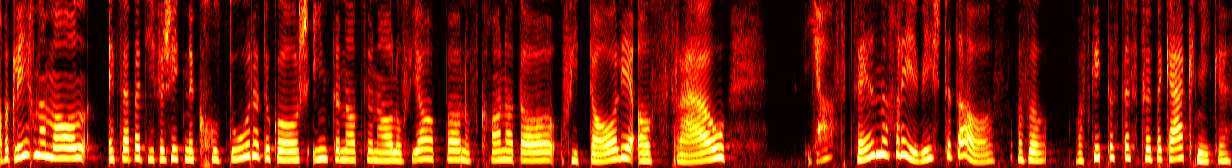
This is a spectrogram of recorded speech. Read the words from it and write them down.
Aber gleich nochmal, jetzt eben die verschiedenen Kulturen. Du gehst international auf Japan, auf Kanada, auf Italien als Frau. Ja, erzähl noch ein bisschen, wie ist denn das? Also, Was gibt das denn für Begegnungen?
